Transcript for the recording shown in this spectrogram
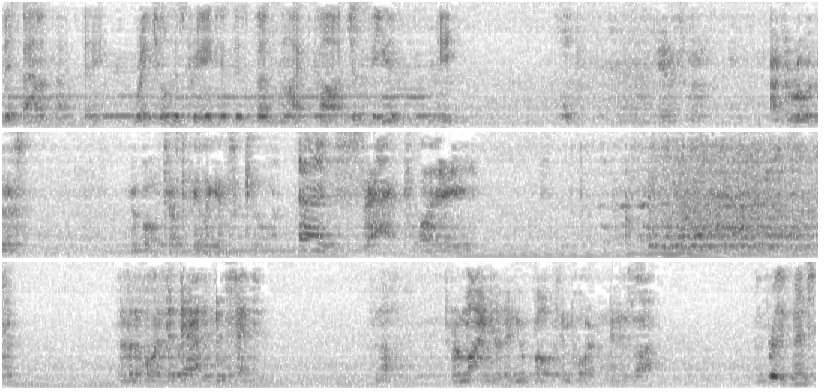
This Valentine's Day, Rachel has created this personalized card just for you. He. Yes, well, after root of this, you're both just feeling insecure. Exactly. But the boy, the dad had been sent enough to remind you that you're both important in his life. Improvement.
